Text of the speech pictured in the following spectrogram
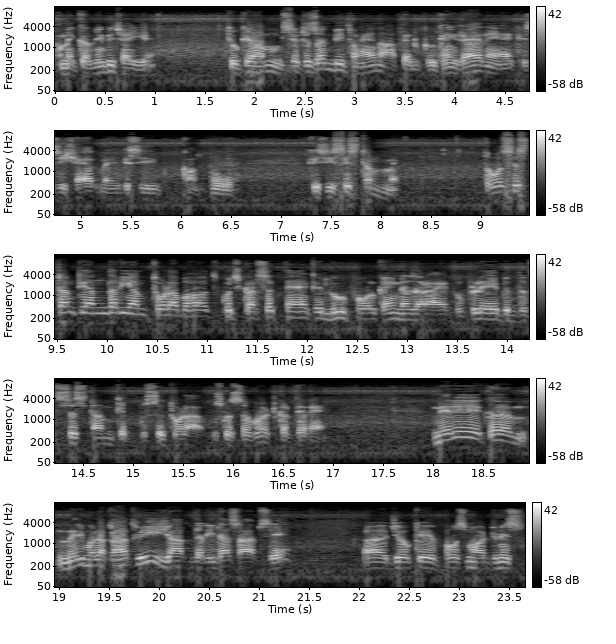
हमें करनी भी चाहिए, क्योंकि हम सिटीजन भी तो हैं ना आखिर कहीं रह रहे हैं किसी शहर में, किसी किसी सिस्टम में। तो वो सिस्टम के अंदर ही हम थोड़ा बहुत कुछ कर सकते हैं कि लूप होल कहीं नज़र आए तो प्ले विद द सिस्टम के उससे थोड़ा उसको सवर्ट करते रहे। मेरे एक मेरी मुलाकात हुई याक दरीदा साहब से जो कि पोस्ट मॉडर्निस्ट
